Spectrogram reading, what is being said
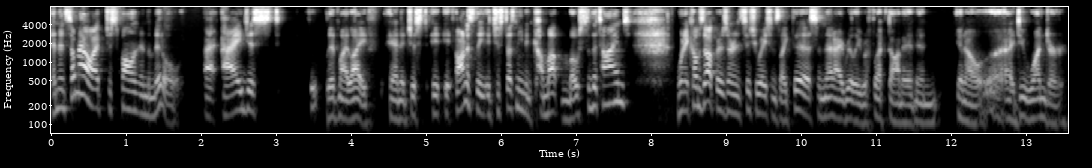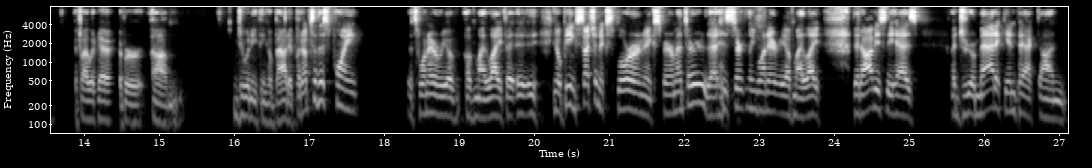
And then somehow I've just fallen in the middle. I, I just live my life. And it just, it, it, honestly, it just doesn't even come up most of the times. When it comes up, is in situations like this. And then I really reflect on it. And, you know, I do wonder if I would ever um, do anything about it. But up to this point, that's one area of, of my life. It, you know, being such an explorer and an experimenter, that is certainly one area of my life that obviously has a dramatic impact on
